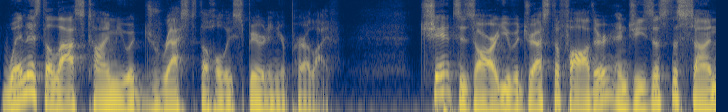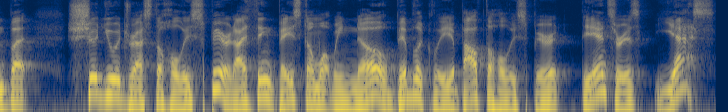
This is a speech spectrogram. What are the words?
When is the last time you addressed the Holy Spirit in your prayer life? Chances are you've addressed the Father and Jesus the Son, but should you address the Holy Spirit? I think based on what we know biblically about the Holy Spirit, the answer is yes.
